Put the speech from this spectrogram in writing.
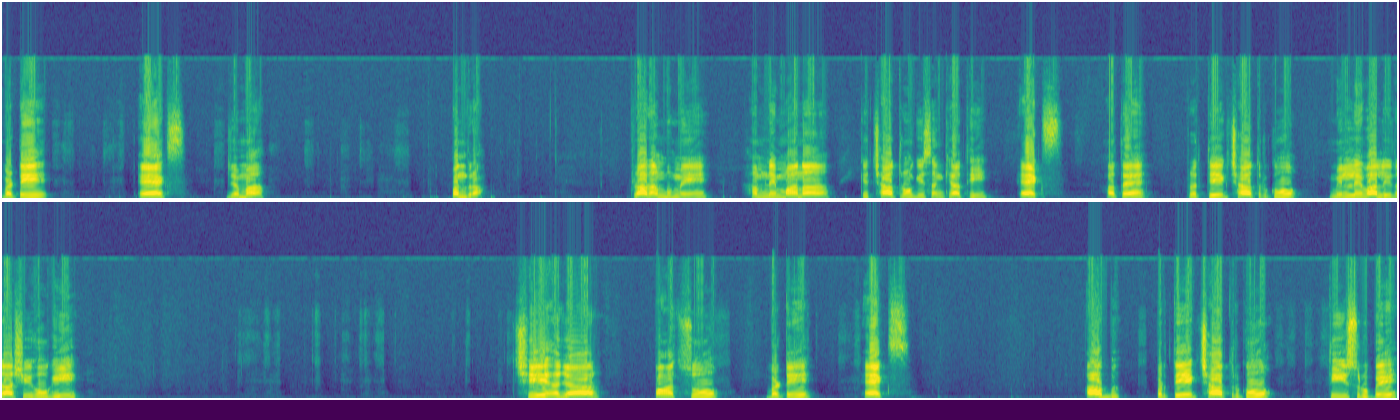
बटे एक्स जमा पंद्रह। प्रारंभ में हमने माना कि छात्रों की संख्या थी x अतः प्रत्येक छात्र को मिलने वाली राशि होगी छ हज़ार पाँच सौ बटे एक्स। अब प्रत्येक छात्र को तीस रुपये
